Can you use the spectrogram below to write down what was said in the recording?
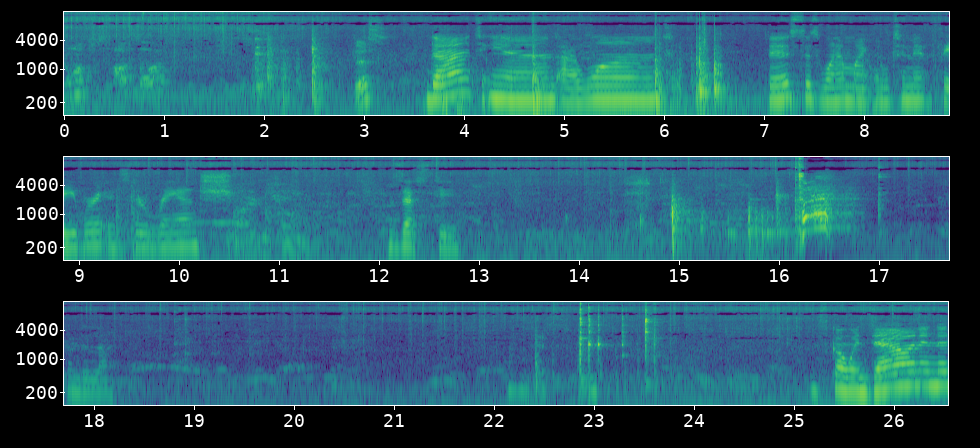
You want just hot sauce? This? That and I want this is one of my ultimate favorite. It's the ranch Not even showing you. zesty. Alhamdulillah. It's going down in the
